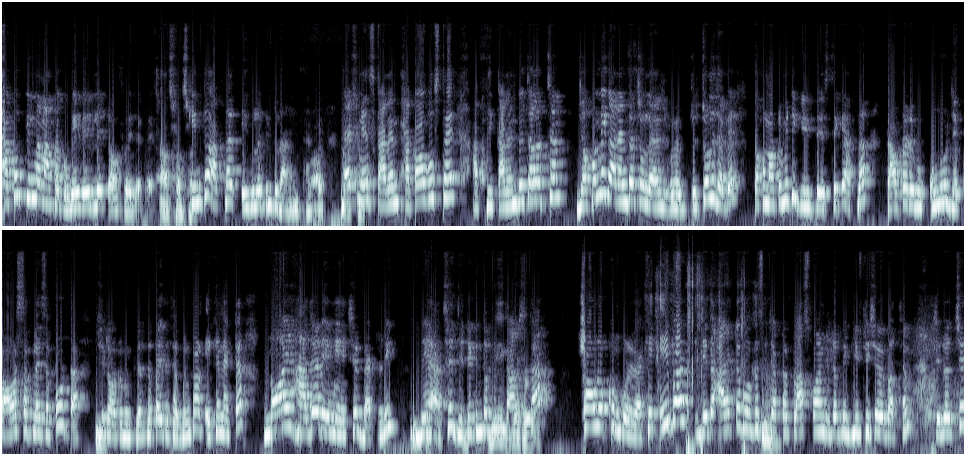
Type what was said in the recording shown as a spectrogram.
থাকুক কিংবা না থাকুক এই রেড লাইট অফ হয়ে যাবে। আচ্ছা আচ্ছা। কিন্তু আপনার এগুলো কিন্তু রানিং থাকবে দ্যাট মিন্স কারেন্ট থাকা অবস্থায় আপনি কারেন্টে চালাচ্ছেন যখনই কারেন্টটা চলে আসবে চলে যাবে তখন অটোমেটিক ইউপিএস থেকে আপনার রাউটার এবং অন্য যে পাওয়ার সাপ্লাই সাপোর্টটা সেটা অটোমেটিক পাইতে থাকবেন। কারণ এখানে একটা নয় হাজার এমএএইচ এর ব্যাটারি দেয়া আছে যেটা কিন্তু আপনি চার্জটা সংরক্ষণ করে রাখে। এবার যেটা আরেকটা বলতেছি যে আপনার প্লাস পয়েন্ট যেটা আপনি গিফট হিসেবে পাচ্ছেন সেটা হচ্ছে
